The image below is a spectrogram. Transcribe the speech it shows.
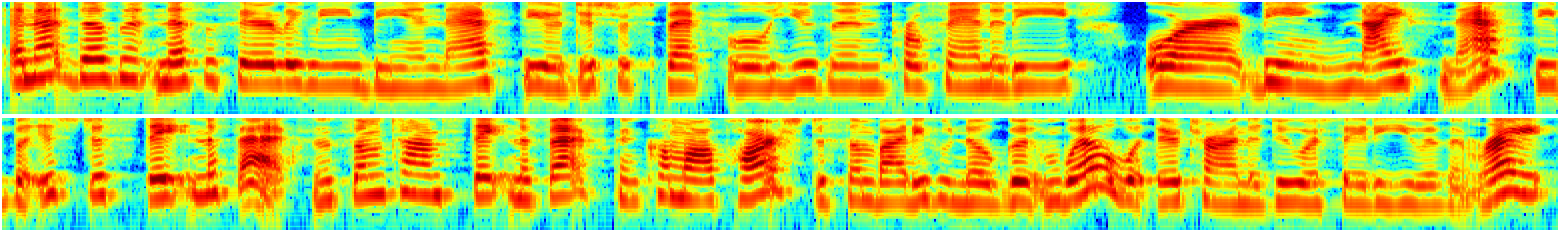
And that doesn't necessarily mean being nasty or disrespectful, using profanity or being nice nasty but it's just stating the facts. And sometimes stating the facts can come off harsh to somebody who know good and well what they're trying to do or say to you isn't right.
